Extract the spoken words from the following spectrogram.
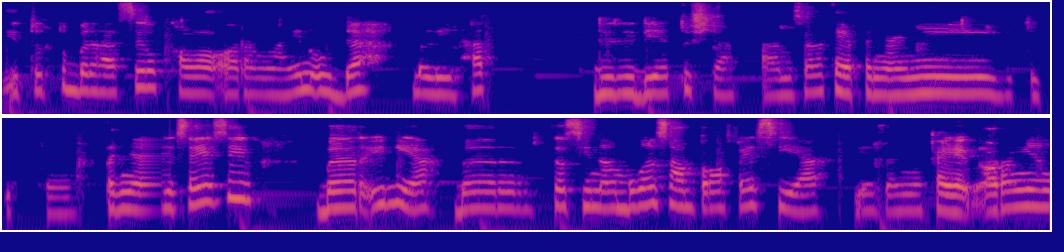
itu tuh berhasil kalau orang lain udah melihat diri dia tuh siapa misalnya kayak penyanyi gitu gitu penyanyi saya sih ber ini ya berkesinambungan sama profesi ya biasanya kayak orang yang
